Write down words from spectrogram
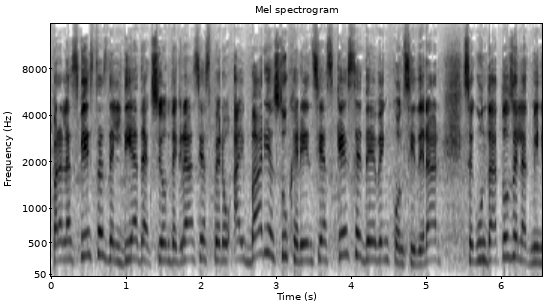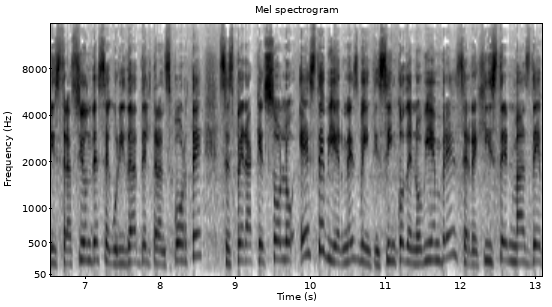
para las fiestas del Día de Acción de Gracias, pero hay varias sugerencias que se deben considerar. Según datos de la Administración de Seguridad del Transporte, se espera que solo este viernes 25 de noviembre se registren más de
